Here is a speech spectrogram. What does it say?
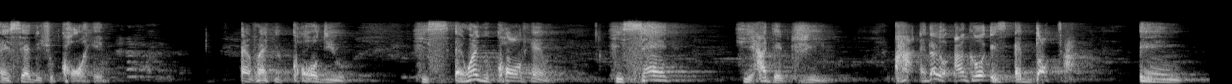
and said you should call him. And when he called you, he, and when you called him, he said he had a dream. Ah, and that your uncle is a doctor in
